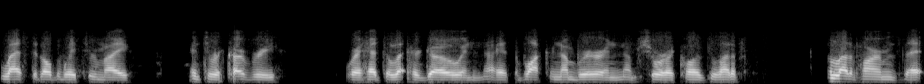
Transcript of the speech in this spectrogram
lasted all the way through my into recovery, where I had to let her go and I had to block her number, and I'm sure I caused a lot of a lot of harms that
